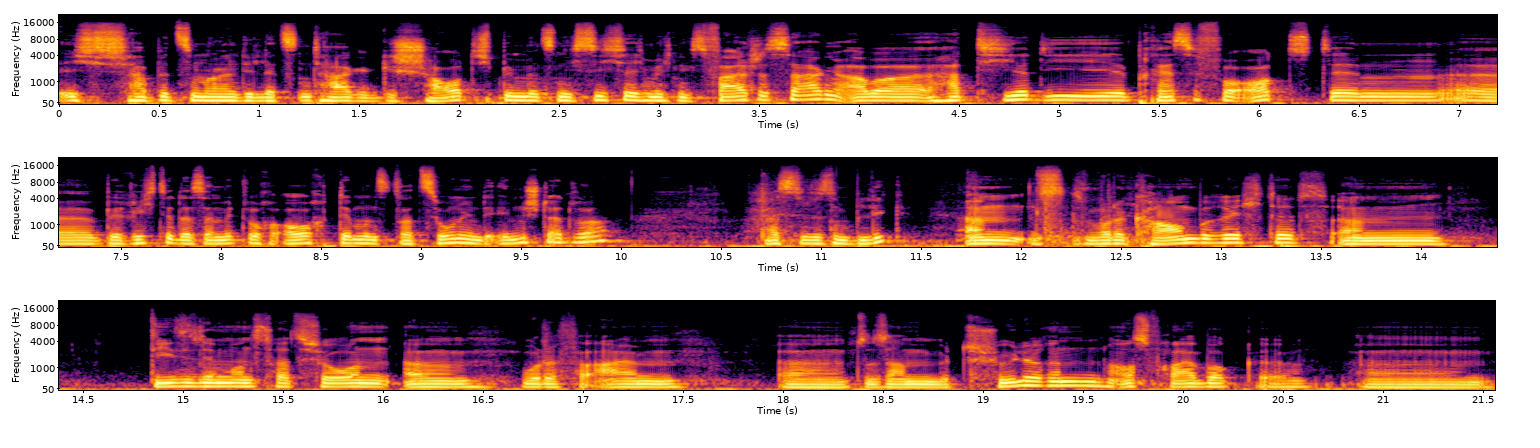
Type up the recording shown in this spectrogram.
ich habe jetzt mal die letzten Tage geschaut. Ich bin mir jetzt nicht sicher, ich möchte nichts Falsches sagen, aber hat hier die Presse vor Ort denn äh, berichtet, dass am Mittwoch auch Demonstration in der Innenstadt war? Hast du das im Blick? Ähm, es wurde kaum berichtet. Ähm, diese Demonstration ähm, wurde vor allem äh, zusammen mit Schülerinnen aus Freiburg äh, äh,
